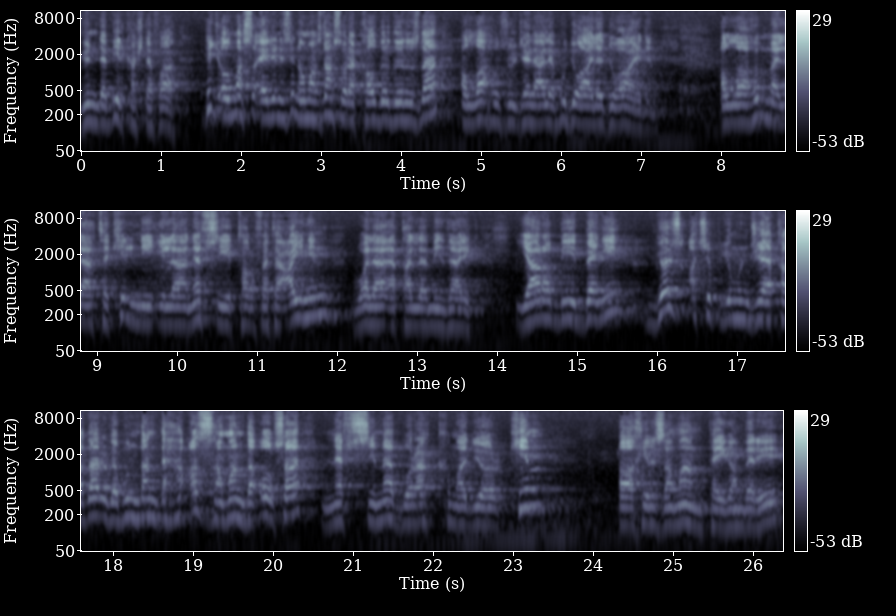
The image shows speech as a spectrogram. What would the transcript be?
günde birkaç defa. Hiç olmazsa elinizi namazdan sonra kaldırdığınızda Allahu Zülcelal'e bu dua ile dua edin. Allahümme la tekilni ila nefsi tarfete aynin ve la ekalle min zalik. Ya Rabbi beni göz açıp yumuncaya kadar ve bundan daha az zamanda olsa nefsime bırakma diyor. Kim? Ahir zaman peygamberi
